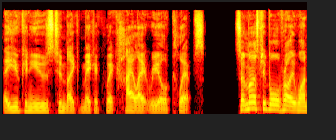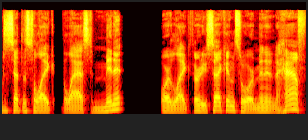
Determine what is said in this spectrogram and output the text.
that you can use to like make a quick highlight reel clips. So most people will probably want to set this to like the last minute or like 30 seconds or a minute and a half.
